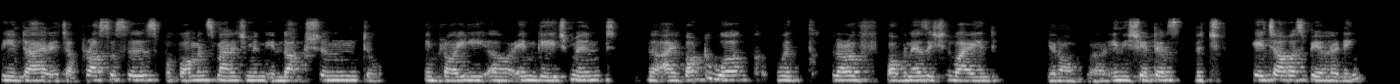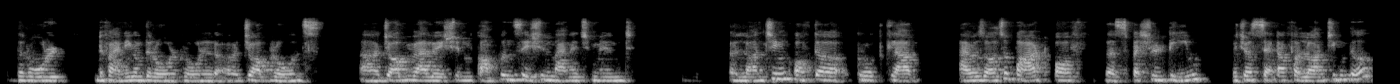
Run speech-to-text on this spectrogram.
the entire HR processes, performance management, induction to employee uh, engagement. I got to work with a lot of organization wide, you know, uh, initiatives which HR was spearheading the role, defining of the role, role, uh, job roles, uh, job evaluation, compensation management, launching of the Growth Club. I was also part of the special team which was set up for launching the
